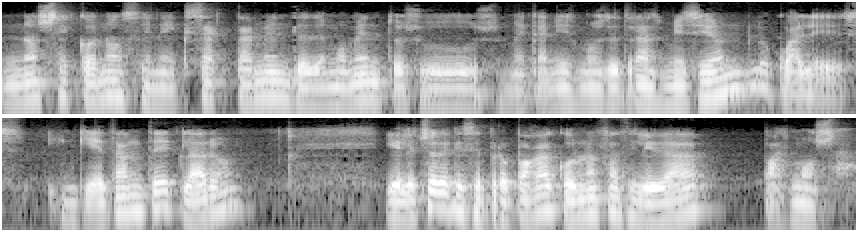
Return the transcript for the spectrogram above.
no se conocen exactamente de momento sus mecanismos de transmisión, lo cual es inquietante, claro, y el hecho de que se propaga con una facilidad pasmosa.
